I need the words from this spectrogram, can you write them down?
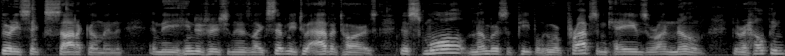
36 Tzaddikim, and in the Hindu tradition, there's like 72 avatars. There's small numbers of people who are perhaps in caves or unknown that are helping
